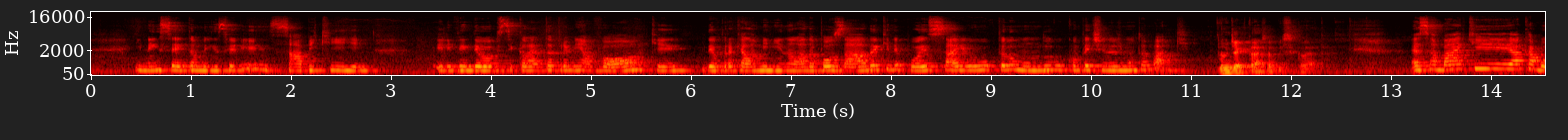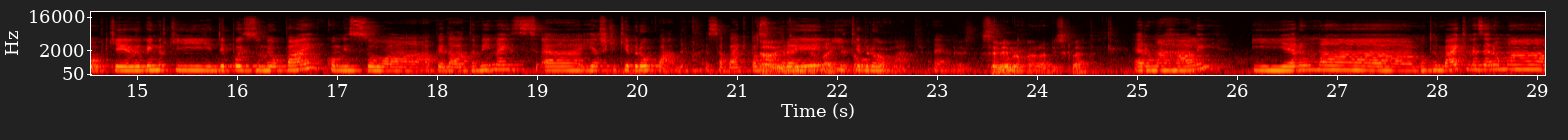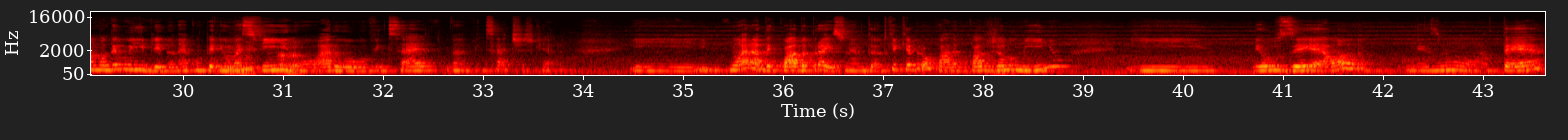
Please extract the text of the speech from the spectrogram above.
e nem sei também se ele sabe que ele vendeu a bicicleta para minha avó, que deu para aquela menina lá da pousada que depois saiu pelo mundo competindo de mountain bike. Onde é que tá essa bicicleta? Essa bike acabou, porque eu lembro que depois o meu pai começou a, a pedalar também, mas ah, e acho que quebrou o quadro. Essa bike passou Ah, para ele e quebrou o quadro. É. É. Você lembra qual era a bicicleta? Era uma Harley e era uma mountain bike, mas era uma modelo híbrido, né? Com pneu mais Uhum, fino, aro 27, ah, 27 acho que era. E não era adequada para isso, né? Tanto que quebrou o quadro, era um quadro de alumínio e eu usei ela mesmo até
